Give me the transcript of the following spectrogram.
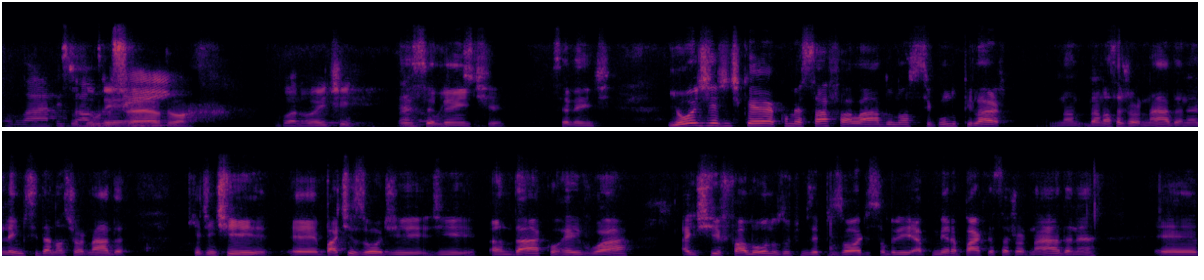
Olá, pessoal. Tudo, Tudo bem? certo. Boa noite. Boa excelente, noite. excelente. E hoje a gente quer começar a falar do nosso segundo pilar na, da nossa jornada, né? Lembre-se da nossa jornada que a gente é, batizou de, de andar, correr e voar. A gente falou nos últimos episódios sobre a primeira parte dessa jornada, né? É,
